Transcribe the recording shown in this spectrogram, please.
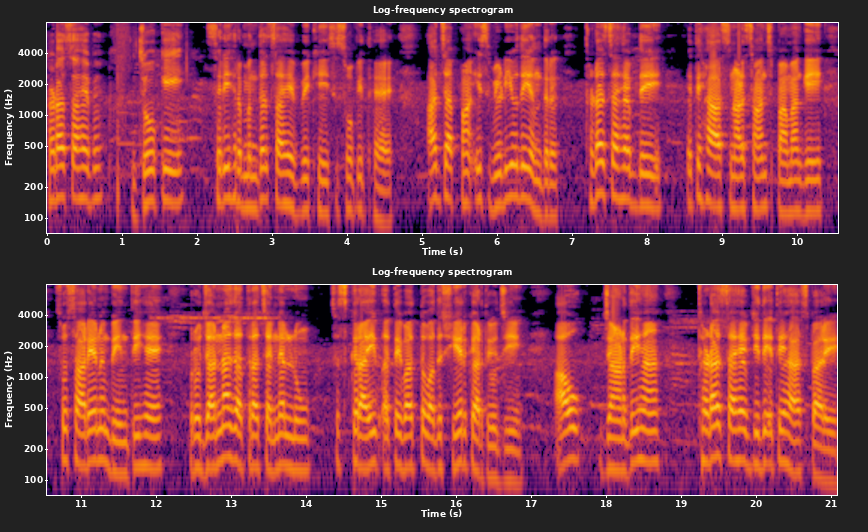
ਖੜਾ ਸਾਹਿਬ, ਜੋ ਕਿ ਸ੍ਰੀ ਹਰਿਮੰਦਰ ਸਾਹਿਬ ਵਿਖੇ ਸੁਸ਼ੋਭਿਤ ਹੈ। ਅੱਜ ਆਪਾਂ ਇਸ ਵੀਡੀਓ ਦੇ ਅੰਦਰ ਥੜਾ ਸਾਹਿਬ ਦੇ ਇਤਿਹਾਸ ਨਾਲ ਸਾਂਝ ਪਾਵਾਂਗੇ। ਸੋ ਸਾਰਿਆਂ ਨੂੰ ਬੇਨਤੀ ਹੈ, ਰੋਜ਼ਾਨਾ ਯਾਤਰਾ ਚੈਨਲ ਨੂੰ ਸਬਸਕ੍ਰਾਈਬ ਅਤੇ ਵੱਧ ਤੋਂ ਵੱਧ ਸ਼ੇਅਰ ਕਰ ਦਿਓ ਜੀ। ਆਓ, ਜਾਣਦੇ ਹਾਂ ਥੜਾ ਸਾਹਿਬ ਜੀ ਦੇ ਇਤਿਹਾਸ ਬਾਰੇ।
